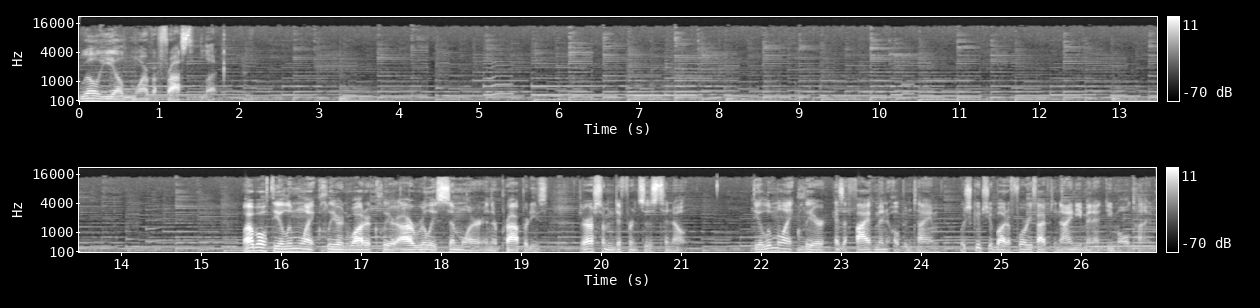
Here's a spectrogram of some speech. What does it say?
will yield more of a frosted look. While both the Alumilite Clear and Water Clear are really similar in their properties, there are some differences to note. The Alumilite Clear has a 5 minute open time, which gives you about a 45 to 90 minute demold time.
